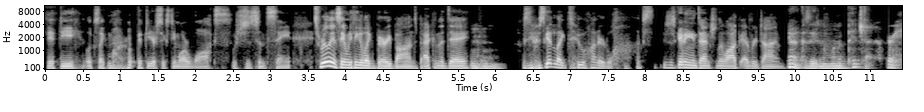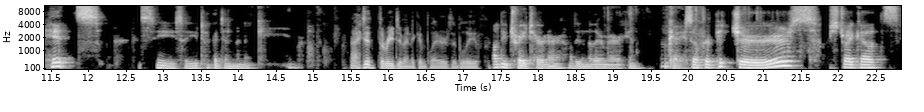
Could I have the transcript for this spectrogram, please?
50, looks like more 50 or 60 more walks, which is insane. It's really insane when you think of like Barry Bonds back in the day. Mhm. He was getting like 200 walks. He was just getting intentionally walked every time. Yeah, because they didn't want to pitch at him. For hits, let's see. So you took a Dominican Republic. I did three Dominican players, I believe. I'll do Trea Turner. I'll do another American. Okay, so for pitchers, strikeouts,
